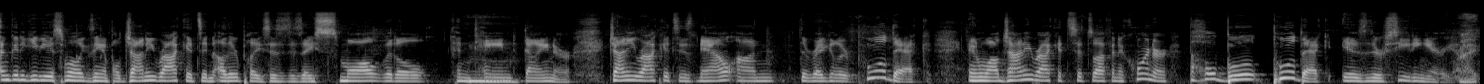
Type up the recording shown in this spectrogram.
I'm going to give you a small example. Johnny Rockets in other places is a small little contained mm. diner. Johnny Rockets is now on the regular pool deck, and while Johnny Rocket sits off in a corner, the whole pool, pool deck is their seating area. Right.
